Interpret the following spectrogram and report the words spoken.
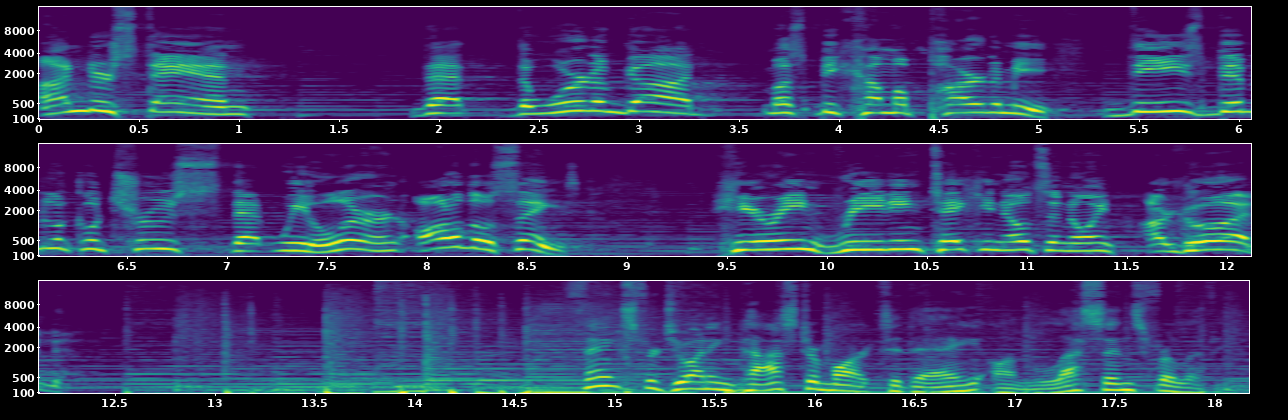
understand that the Word of God must become a part of me. These biblical truths that we learn, all of those things, hearing, reading, taking notes, and knowing, are good. Thanks for joining Pastor Mark today on Lessons for Living.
